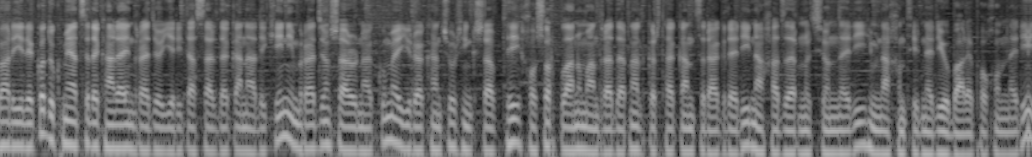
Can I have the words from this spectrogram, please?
Բարի երեկո, դուք միացել եք Հանրային ռադիո երիտասարդական ալիքին։ Իմ ռադիոն շարունակում է յուրաքանչյուր 5 շաբթի խոշոր պլանում անդրադառնալ կրթական ծրագրերի, նախաձեռնությունների, հիմնախնդիրների ու բարեփոխումների,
